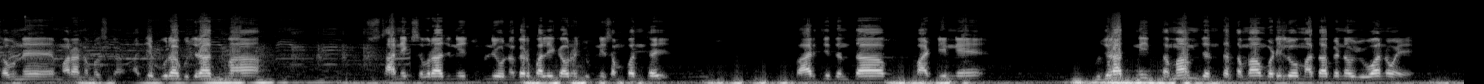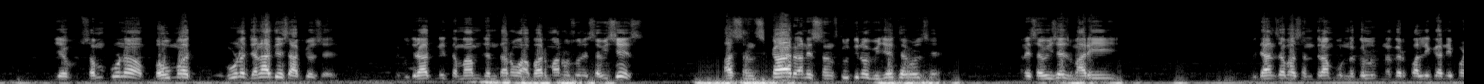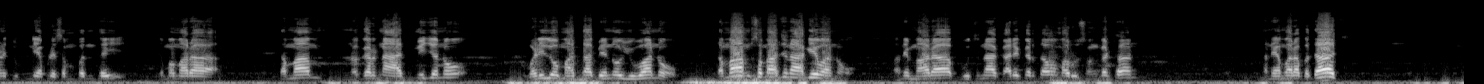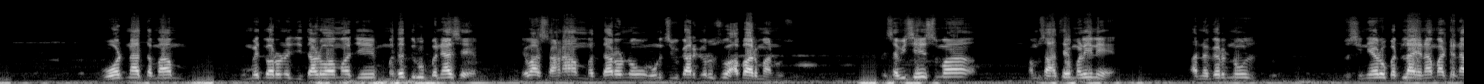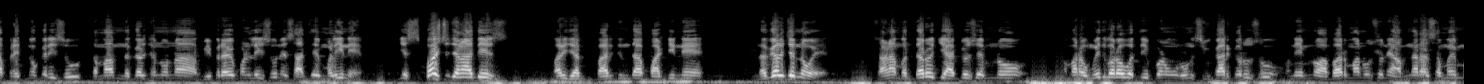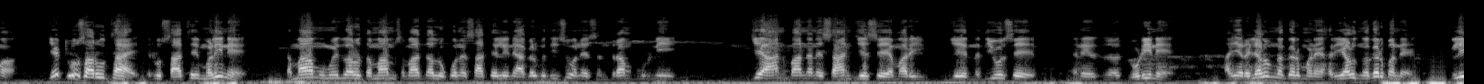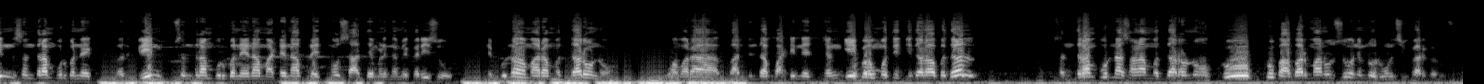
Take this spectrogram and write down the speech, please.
સૌને મારા નમસ્કાર. આજે પૂરા ગુજરાતમાં સ્થાનિક સ્વરાજની ચૂંટણીઓ, નગરપાલિકાઓની ચૂંટણી સંપન્ન થઈ. ભારતીય જનતા પાર્ટીને ગુજરાતની તમામ જનતા, તમામ વડીલો માતા બહેનો યુવાનોએ જે સંપૂર્ણ બહુમત, પૂર્ણ જનાદેશ આપ્યો છે ગુજરાતની તમામ જનતાનો આભાર માનું છું અને સવિશેષ આ સંસ્કાર અને સંસ્કૃતિનો વિજય થયો છે. અને સવિશેષ મારી વિધાનસભા સંતરામપુર નગર નગરપાલિકાની પણ ચૂંટણી આપણે સંપન્ન થઈ. એમાં મારા તમામ નગરના આત્મીયજનો, વડીલો, માતા બહેનો, યુવાનો, તમામ સમાજના આગેવાનો અને મારા બુથના કાર્યકર્તાઓ, મારું સંગઠન અને અમારા બધા જ વોર્ડના તમામ ઉમેદવારોને જીતાડવામાં જે મદદરૂપ બન્યા છે, એવા સાણા મતદારોનો ઋણ સ્વીકાર કરું છું, આભાર માનું છું. સવિશેષમાં આમ સાથે મળીને આ નગરનું સિનિયરો બદલાય એના માટેના પ્રયત્નો કરીશું. તમામ નગરજનોના અભિપ્રાયો પણ લઈશું અને સાથે મળીને જે સ્પષ્ટ જનાદેશ મારી ભારતીય જનતા પાર્ટીને નગરજનોએ શાણા મતદારો જે આપ્યો છે એમનો, અમારા ઉમેદવારો વતી પણ હું ઋણ સ્વીકાર કરું છું અને એમનો આભાર માનું છું અને આવનારા સમયમાં જેટલું સારું થાય એટલું સાથે મળીને તમામ ઉમેદવારો, તમામ સમાજના લોકોને સાથે લઈને આગળ વધીશું અને સંતરામપુરની જે આન બાન અને શાન જે છે, અમારી જે નદીઓ છે એને જોડીને અહીંયા રજાળુ નગર બને, હરિયાળુ નગર બને ક્લીન સંતરામપુર બને, ગ્રીન સંતરામપુર બને એના માટેના પ્રયત્નો સાથે મળીને અમે કરીશું. અને પુનઃ અમારા મતદારોનો, હું અમારા ભારતીય જનતા પાર્ટીને જંગી બહુમતી જીતાડવા બદલ સંતરામપુરના સાણા મતદારોનો ખૂબ ખૂબ આભાર માનું છું અને એમનો ઋણ સ્વીકાર કરું છું.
